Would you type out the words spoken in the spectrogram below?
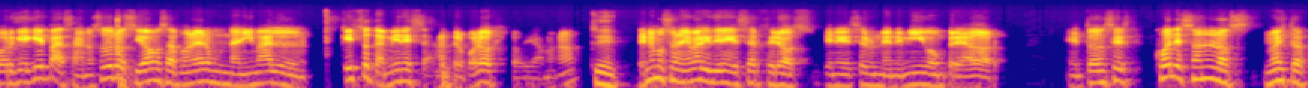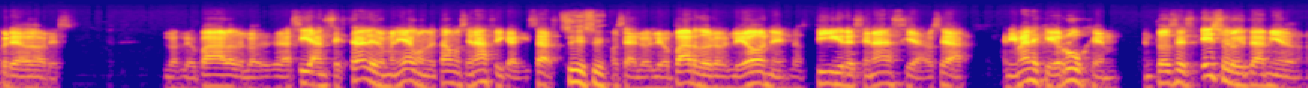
Porque, ¿qué pasa? Nosotros si vamos a poner un animal, que esto también es antropológico, digamos, ¿no? Sí, Tenemos un animal que tiene que ser feroz, tiene que ser un enemigo, un predador. Entonces, ¿cuáles son los, nuestros predadores? Los leopardos, los, así, ancestrales de la humanidad cuando estábamos en África, quizás. sí, sí. O sea, los leopardos, los leones, los tigres en Asia, o sea, animales que rugen. Entonces, eso es lo que te da miedo.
